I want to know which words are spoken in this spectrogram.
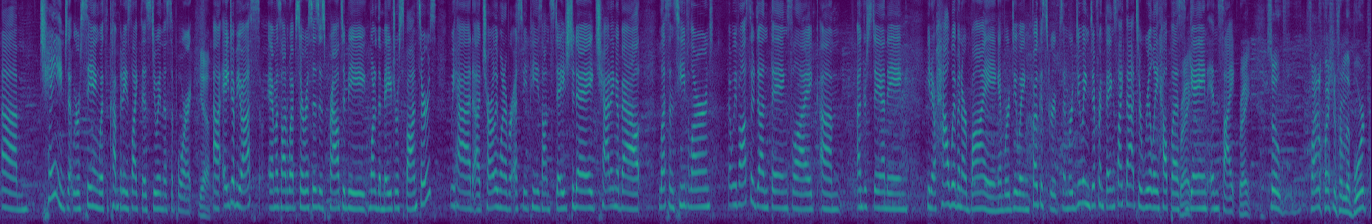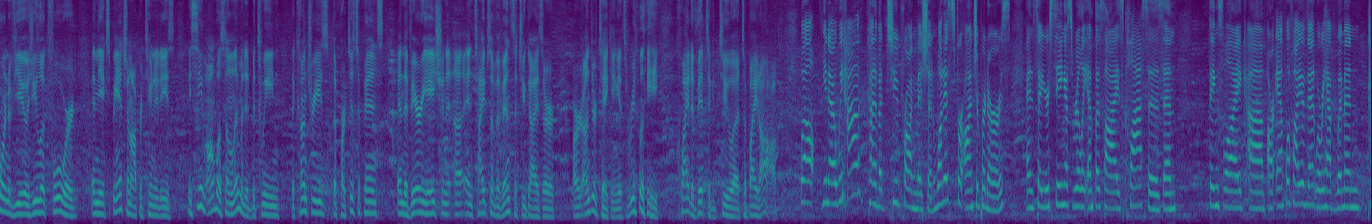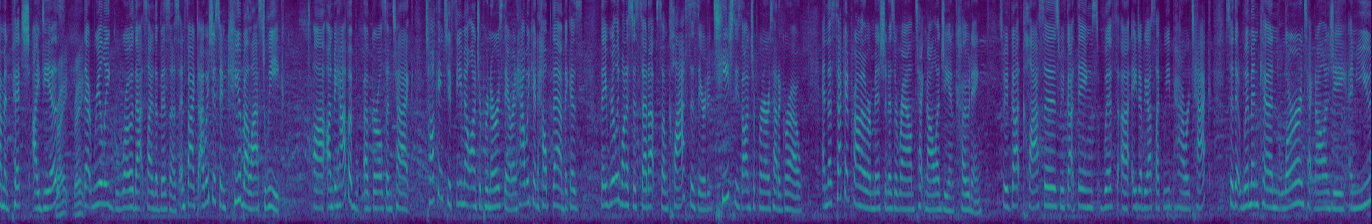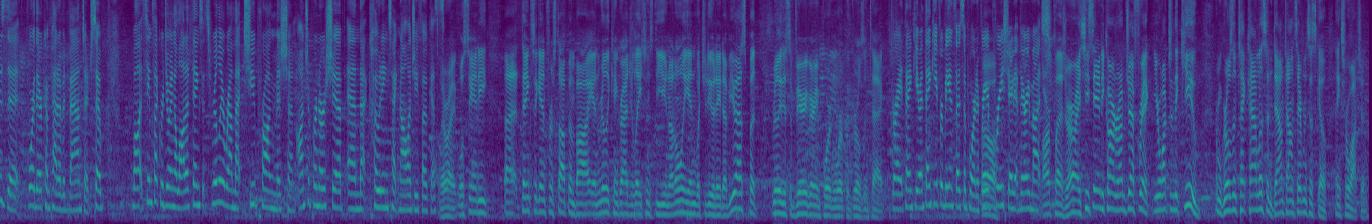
um, change that we're seeing with companies like this doing the support. Yeah. Uh, AWS, Amazon Web Services, is proud to be one of the major sponsors. We had uh, Charlie, one of our SVPs, on stage today chatting about lessons he's learned. But we've also done things like um, understanding you know how women are buying and we're doing focus groups and we're doing different things like that to really help us Right. gain insight Right. So, final question from the board point of view, as you look forward and the expansion opportunities, they seem almost unlimited between the countries, the participants, and the variation uh, and types of events that you guys are are undertaking. It's really quite a bit to to uh, to bite off. Well, you know, we have kind of a two prong mission. One is for entrepreneurs, and so you're seeing us really emphasize classes and things like um, our Amplify event where we have women come and pitch ideas Right, right. that really grow that side of the business. In fact, I was just in Cuba last week. Uh, on behalf of, of Girls in Tech, talking to female entrepreneurs there and how we could help them because they really want us to set up some classes there to teach these entrepreneurs how to grow. And the second prong of our mission is around technology and coding. So we've got classes, we've got things with uh, AWS like We Power Tech, so that women can learn technology and use it for their competitive advantage. So while it seems like we're doing a lot of things, it's really around that two-prong mission, entrepreneurship and that coding technology focus. All right. Well, Sandy, uh, thanks again for stopping by, and really congratulations to you, not only in what you do at AWS, but really this is very, very important work with Girls in Tech. Great, thank you. And thank you for being so supportive. We Oh. appreciate it very much. Our pleasure. All right, she's Sandy Carter. I'm Jeff Frick. You're watching theCUBE from Girls in Tech Catalyst in downtown San Francisco. Thanks for watching.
